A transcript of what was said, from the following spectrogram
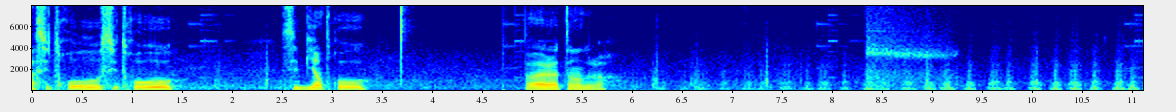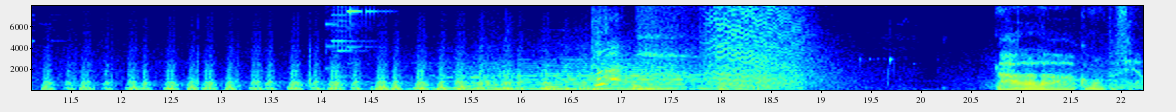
Ah, c'est trop, c'est trop. C'est bien trop. Pas à l'atteindre là. Ah là là, comment on peut faire?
